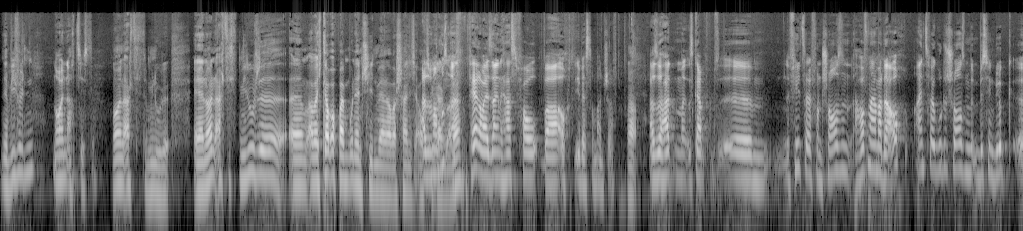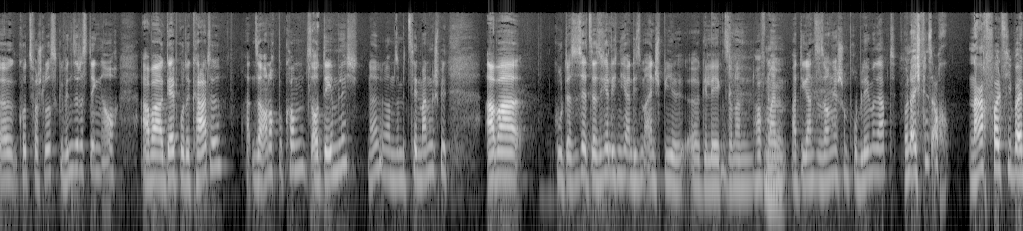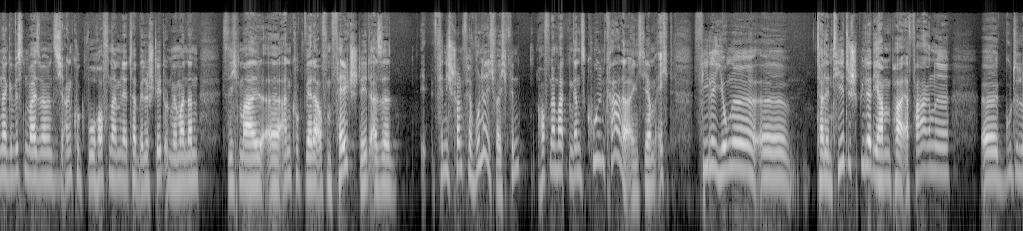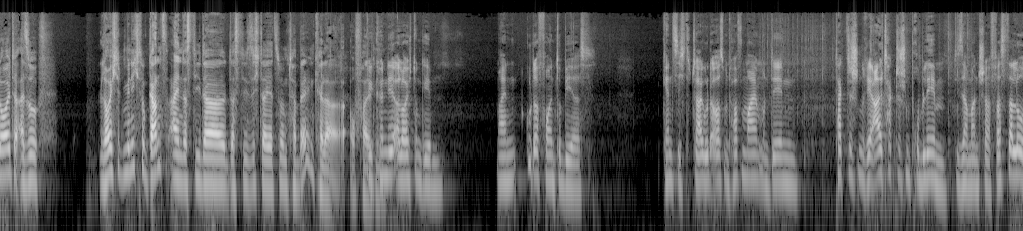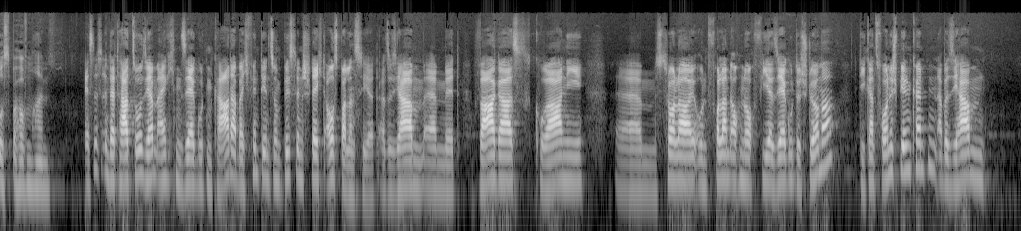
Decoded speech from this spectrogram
der wievielten? 89. 89. Minute. In der 89. Minute, ähm, aber ich glaube auch beim Unentschieden wäre er wahrscheinlich auch Also man muss gegangen, auch fairerweise sagen, der HSV war auch die bessere Mannschaft. Ja. Also hat man, es gab ähm, eine Vielzahl von Chancen. Hoffenheim hatte auch ein, zwei gute Chancen. Mit ein bisschen Glück, äh, kurz vor Schluss, gewinnen sie das Ding auch. Aber gelb-rote Karte hatten sie auch noch bekommen. Sau dämlich. Ne? Da haben sie mit zehn Mann gespielt. Aber gut, das ist jetzt ja sicherlich nicht an diesem einen Spiel äh, gelegen, sondern Hoffenheim hat die ganze Saison ja schon Probleme gehabt. Und ich finde es auch nachvollziehbar in einer gewissen Weise, wenn man sich anguckt, wo Hoffenheim in der Tabelle steht und wenn man dann sich mal äh, anguckt, wer da auf dem Feld steht. Also finde ich schon verwunderlich, weil ich finde, Hoffenheim hat einen ganz coolen Kader eigentlich. Die haben echt viele junge, äh, talentierte Spieler, die haben ein paar erfahrene, äh, gute Leute. Also leuchtet mir nicht so ganz ein, dass die da, dass die sich da jetzt so im Tabellenkeller Wir aufhalten. können dir Erleuchtung geben. Mein guter Freund Tobias kennt sich total gut aus mit Hoffenheim und den taktischen, realtaktischen Problemen dieser Mannschaft. Was ist da los bei Hoffenheim? Es ist in der Tat so, sie haben eigentlich einen sehr guten Kader, aber ich finde den so ein bisschen schlecht ausbalanciert. Also sie haben äh, mit Vargas, Kurani, ähm, Strolley und Volland auch noch vier sehr gute Stürmer, die ganz vorne spielen könnten, aber sie haben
